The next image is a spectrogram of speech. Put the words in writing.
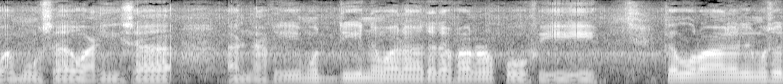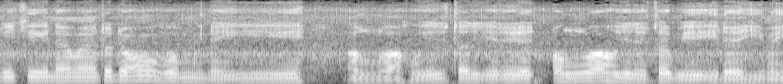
وموسى وعيسى أن أقيموا الدين ولا تتفرقوا فيه. كبر على المشركين ما تدعوهم إليه. الله يجتبي, الله يجتبي إليه من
